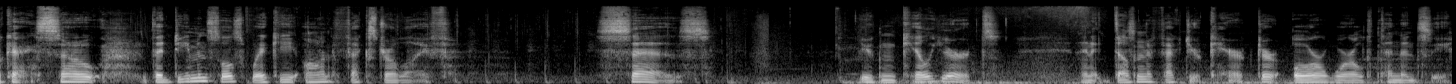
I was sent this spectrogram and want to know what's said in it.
Okay, so the Demon Souls wiki on Fextralife says you can kill yurts and it doesn't affect your character or world tendency.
